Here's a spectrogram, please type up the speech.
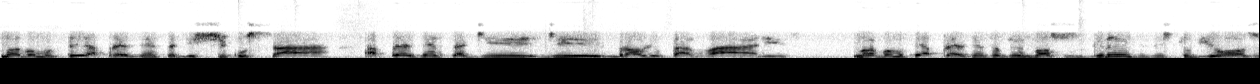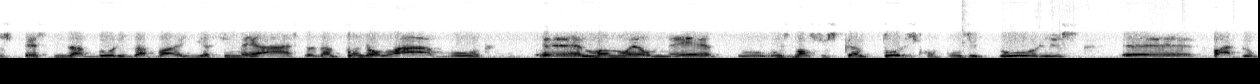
nós vamos ter a presença de Chico Sá, a presença de, de Braulio Tavares, nós vamos ter a presença dos nossos grandes estudiosos, pesquisadores da Bahia, cineastas, Antônio Olavo, é, Manuel Neto, os nossos cantores, compositores, é, Fábio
